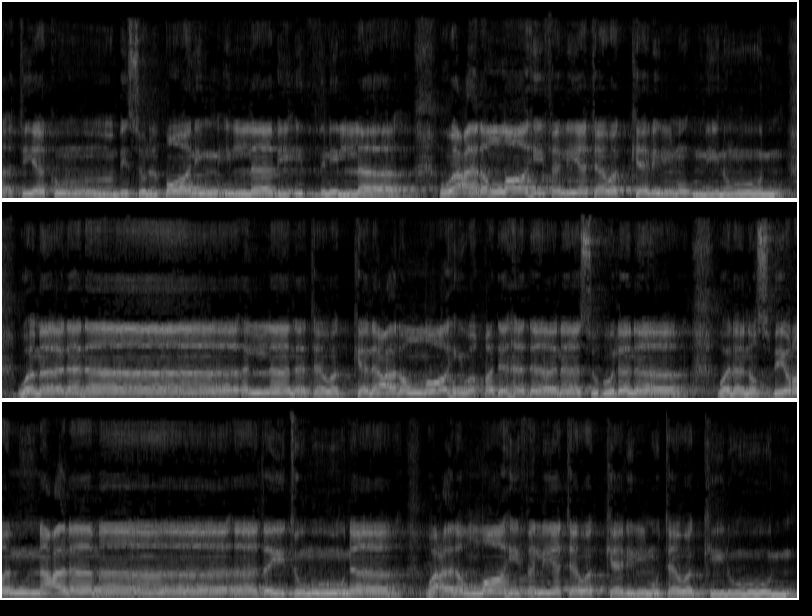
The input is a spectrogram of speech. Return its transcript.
أن نأتيكم بسلطان إلا بإذن الله. وعلى الله فليتوكل المؤمنون. وما لنا ألا نتوكل على الله وقد هدانا سبلنا. ولنصبرن على ما آذيتمونا. وعلى الله فليتوكل المتوكلون.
